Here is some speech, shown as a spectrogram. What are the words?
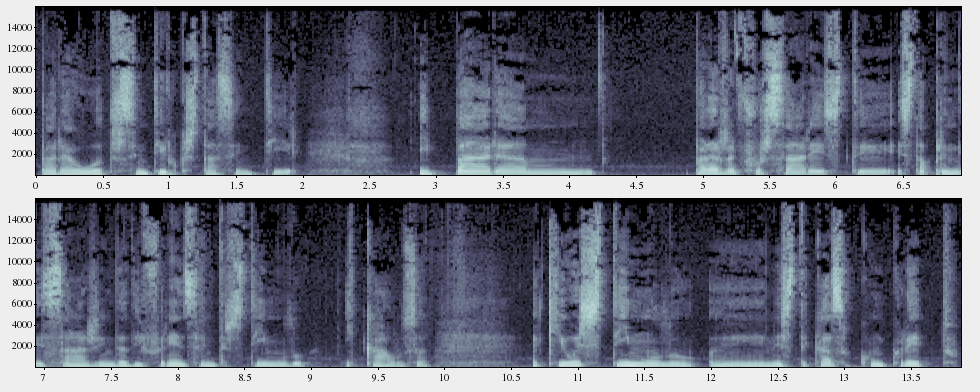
para o outro sentir o que está a sentir e para, para reforçar este, esta aprendizagem da diferença entre estímulo e causa. Aqui o estímulo, eh, neste caso concreto,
